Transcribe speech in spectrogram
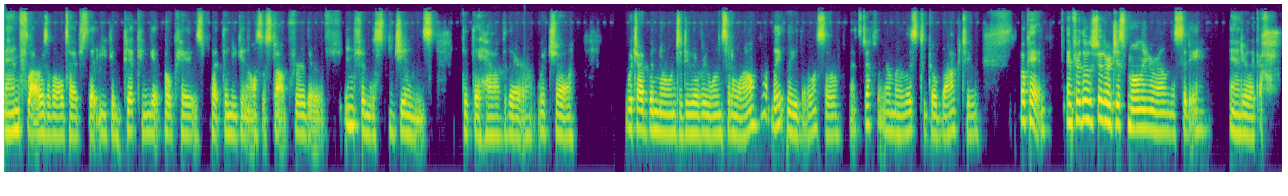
and flowers of all types that you can pick and get bouquets. But then you can also stop for their infamous gins that they have there, which uh, which I've been known to do every once in a while. Not lately though, so that's definitely on my list to go back to. Okay, and for those that are just mulling around the city and you're like, oh,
